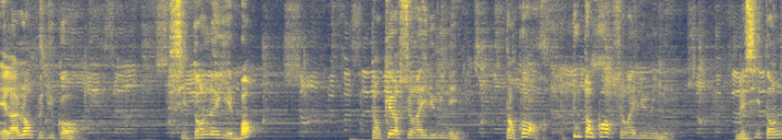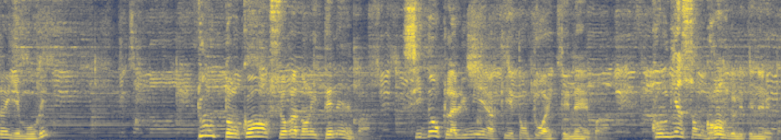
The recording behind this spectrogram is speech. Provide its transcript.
est la lampe du corps. Si ton œil est bon, ton cœur sera illuminé. Ton corps, tout ton corps sera illuminé. Mais si ton œil est mauvais, tout ton corps sera dans les ténèbres. Si donc la lumière qui est en toi est ténèbres, combien sont grandes les ténèbres?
